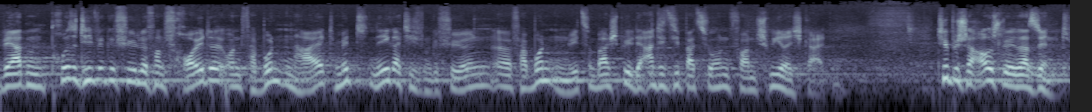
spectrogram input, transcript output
werden positive Gefühle von Freude und Verbundenheit mit negativen Gefühlen äh, verbunden, wie zum Beispiel der Antizipation von Schwierigkeiten. Typische Auslöser sind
